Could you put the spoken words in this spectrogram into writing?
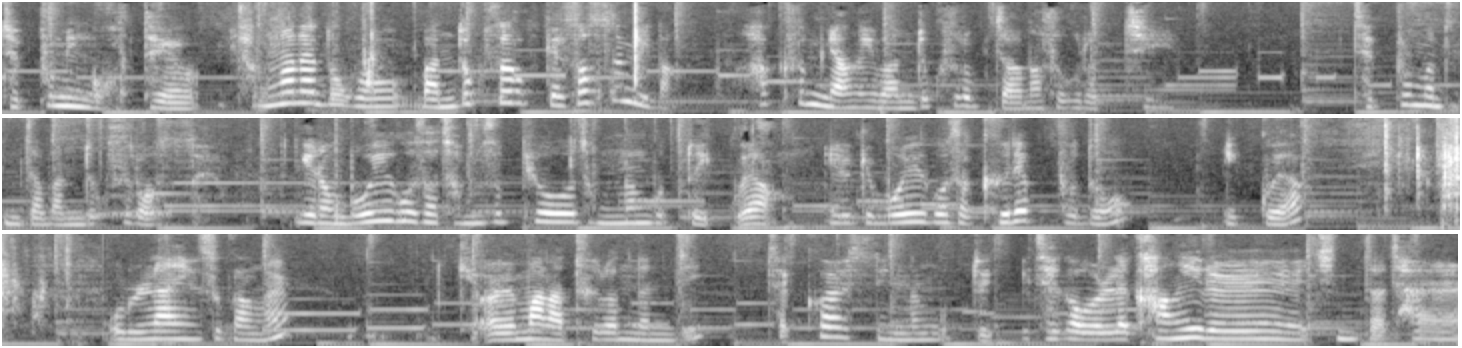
제품인 것 같아요. 작년에도 그 만족스럽게 썼습니다. 학습량이 만족스럽지 않아서 그렇지 제품은 진짜 만족스러웠어요. 이런 모의고사 점수표 적는 것도 있고요. 이렇게 모의고사 그래프도 있고요. 온라인 수강을 이렇게 얼마나 들었는지 체크할 수 있는 것도 있고 제가 원래 강의를 진짜 잘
